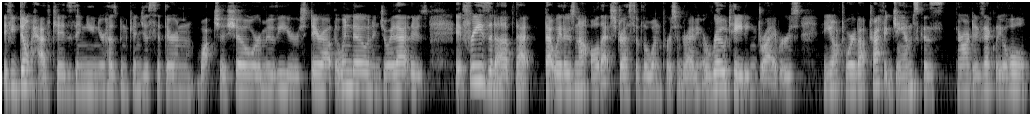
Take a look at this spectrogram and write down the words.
if you don't have kids, then you and your husband can just sit there and watch a show or a movie or stare out the window and enjoy that. There's it frees it up that that way there's not all that stress of the one person driving or rotating drivers and you don't have to worry about traffic jams because there aren't exactly a whole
